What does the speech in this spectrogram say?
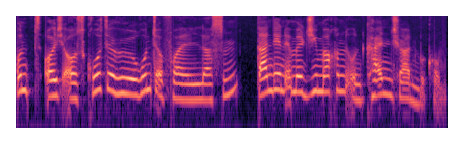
und euch aus großer Höhe runterfallen lassen, dann den MLG machen und keinen Schaden bekommen.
